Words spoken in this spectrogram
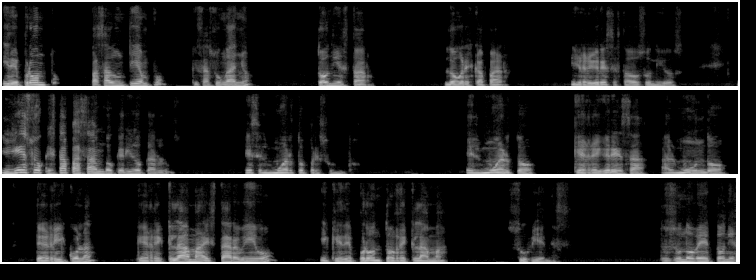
Y de pronto, pasado un tiempo, quizás un año, Tony Stark logra escapar y regresa a Estados Unidos. Y eso que está pasando, querido Carlos, es el muerto presunto. El muerto que regresa al mundo terrícola, que reclama estar vivo y que de pronto reclama sus bienes. Entonces uno ve Tony,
